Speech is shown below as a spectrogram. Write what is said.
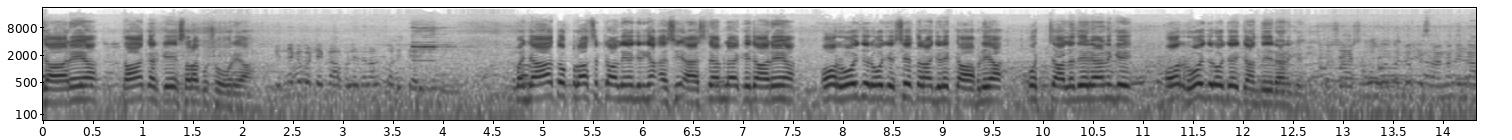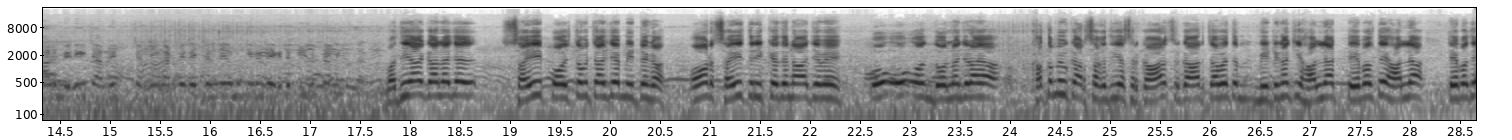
ਜਾ ਰਹੇ ਆ। ਤਾਂ ਕਰਕੇ ਇਹ ਸਾਰਾ ਕੁਝ ਹੋ ਰਿਹਾ। ਕਿੰਨੇ ਕੁ ਵੱਡੇ ਕਾਫਲੇ ਦੇ ਨਾਲ ਤੁਹਾਡੀ ਤਿਆਰੀ ਹੁੰਦੀ 50 ਤੋਂ ਪਲੱਸ ਟਰਾਲੀਆਂ ਜਿਹੜੀਆਂ ਅਸੀਂ ਇਸ ਟਾਈਮ ਲੈ ਕੇ ਜਾ ਰਹੇ ਹਾਂ ਔਰ ਰੋਜ਼ ਦੇ ਰੋਜ਼ ਇਸੇ ਤਰ੍ਹਾਂ ਜਿਹੜੇ ਕਾਫਲੇ ਆ ਉਹ ਚੱਲਦੇ ਰਹਿਣਗੇ ਔਰ ਰੋਜ਼ ਦੇ ਰੋਜ਼ ਜਾਂਦੇ ਰਹਿਣਗੇ। ਪ੍ਰਸ਼ਾਸਨ ਵੱਲੋਂ ਕਿਸਾਨਾਂ ਦੇ ਨਾਲ ਮੀਟਿੰਗ ਚੱਲ ਰਹੀ ਚੰਡੀਗੜ੍ਹ ਦੇ ਵਿੱਚ ਤੇ ਉਹਨੂੰ ਕਿਵੇਂ ਵੇਖਦੇ ਕੀ ਸਿੱਟਾ ਨਿਕਲਦਾ? ਵਧੀਆ ਗੱਲ ਹੈ ਜੇ ਸਹੀ ਪੋਜ਼ਿਟਿਵ ਚੱਲ ਜੇ ਮੀਟਿੰਗ ਔਰ ਸਹੀ ਤਰੀਕੇ ਦੇ ਨਾਲ ਜਿਵੇਂ ਉਹ ਉਹ ਅੰਦੋਲਨ ਜਿਹੜਾ ਆ ਖਤਮ ਵੀ ਕਰ ਸਕਦੀ ਹੈ ਸਰਕਾਰ ਸਰਕਾਰ ਚਾਹੇ ਤੇ ਮੀਟਿੰਗਾਂ 'ਚ ਹੱਲ ਆ ਟੇਬਲ ਤੇ ਹੱਲ ਆ ਟੇਬਲ ਤੇ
